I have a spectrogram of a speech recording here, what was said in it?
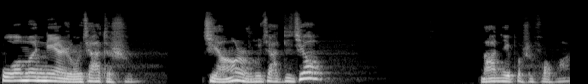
我们念儒家的书，讲儒家的教，哪里不是佛法？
